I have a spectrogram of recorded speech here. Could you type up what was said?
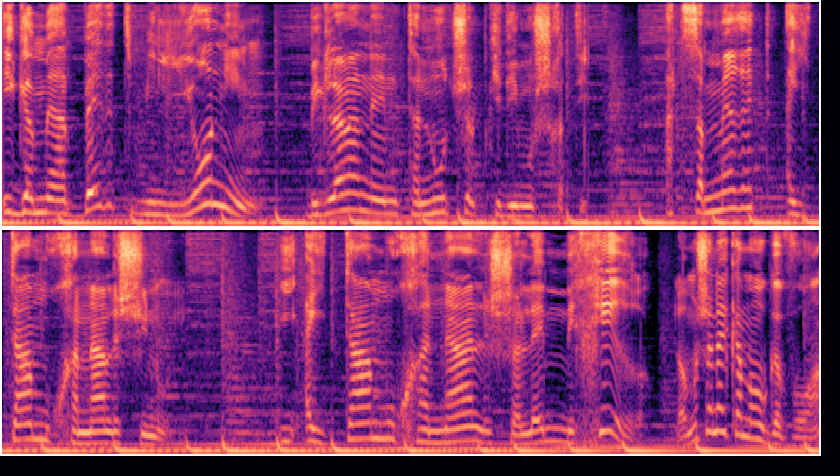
היא גם מאבדת מיליונים בגלל הנהנתנות של פקידים מושחתים. הצמרת הייתה מוכנה לשינוי. היא הייתה מוכנה לשלם מחיר, לא משנה כמה הוא גבוה,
